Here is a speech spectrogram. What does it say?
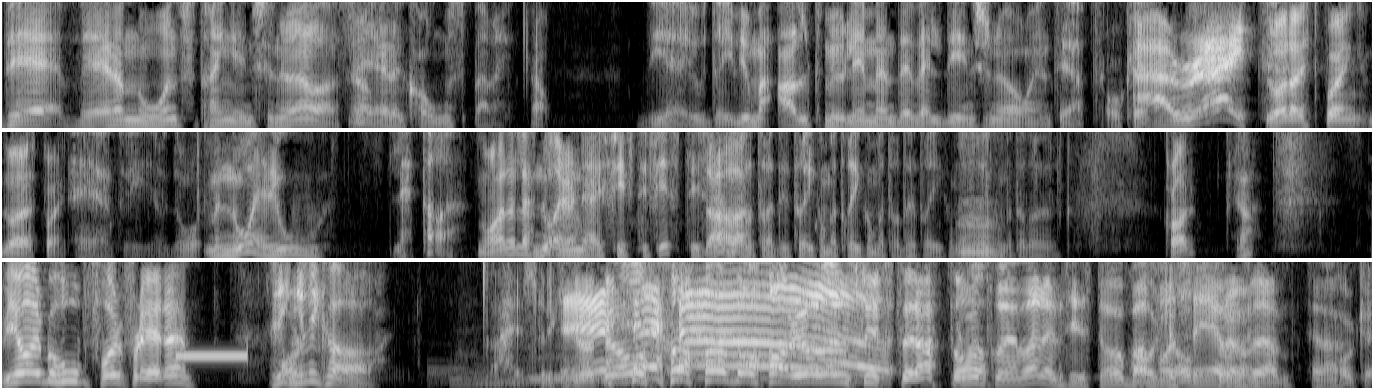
Det, er det noen som trenger ingeniører, så Ja. er det Kongsberg. Ja. De er jo, driver jo med alt mulig, men det er veldig ingeniørorientert. Okay. All right! Du har ett poeng. Du har ett poeng. Men nå er det jo lettere. Nå er det lettere. Nå er det nede i 50-50 Det er istedenfor det. 33,33,33,33. Klar? Ja. Vi har behov for flere. Ringevikar. Det er helt riktig, vet du. Nå har vi jo den siste rett. Skal vi prøve den siste òg, bare okay, for å se? Prøve den. Ja. Ok.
